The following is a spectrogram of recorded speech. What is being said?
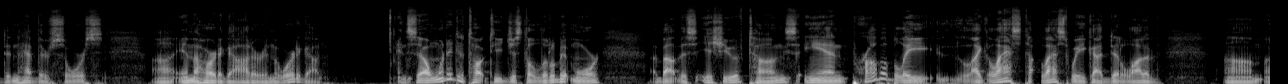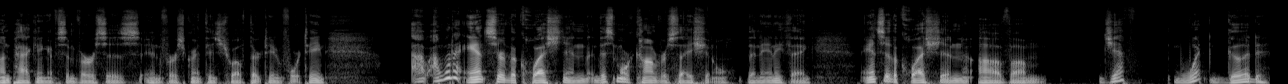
didn't have their source uh, in the heart of God or in the Word of God. And so I wanted to talk to you just a little bit more about this issue of tongues, and probably like last last week, I did a lot of um, unpacking of some verses in 1 Corinthians 12, 13, and 14. I, I want to answer the question. This is more conversational than anything. Answer the question of um, Jeff. What good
